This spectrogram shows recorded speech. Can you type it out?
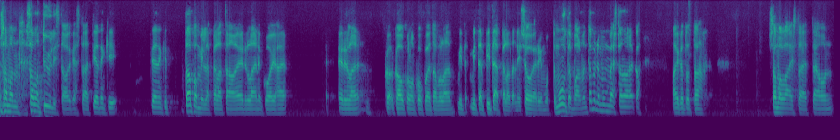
saman, saman tyylistä oikeastaan. Et tietenkin, tietenkin tapa, millä pelataan on erilainen kuin on ihan erilainen ka- kaukolon koko ja tavallaan miten, miten pitää pelata, niin se on eri. Mutta muuten valmentaminen mun mielestä on aika, aika tota, samanlaista, että on,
